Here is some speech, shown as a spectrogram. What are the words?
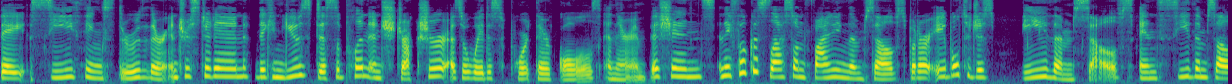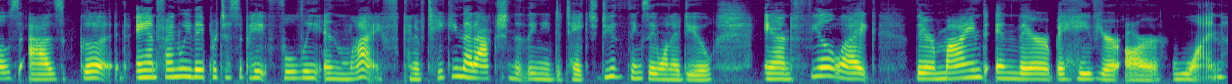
They see things through that they're interested in. They can use discipline and structure as a way to support their goals and their ambitions. And they focus less on finding themselves, but are able to just be themselves and see themselves as good. And finally, they participate fully in life, kind of taking that action that they need to take to do the things they want to do and feel like their mind and their behavior are one.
